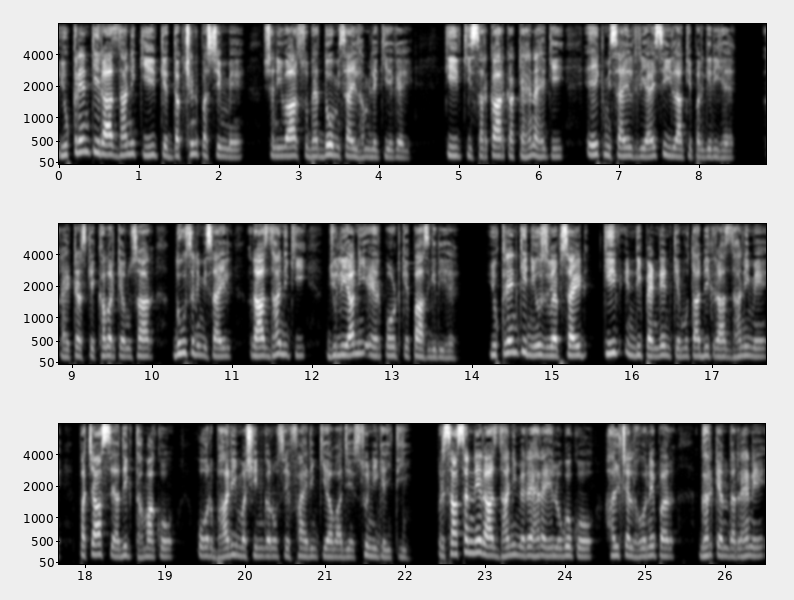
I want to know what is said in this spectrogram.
यूक्रेन की राजधानी कीव के दक्षिण पश्चिम में शनिवार सुबह दो मिसाइल हमले किए गए। कीव की सरकार का कहना है कि एक मिसाइल रियायसी इलाके पर गिरी है। राइटर्स के खबर के अनुसार दूसरी मिसाइल राजधानी की जुलियानी एयरपोर्ट के पास गिरी है। यूक्रेन की न्यूज़ वेबसाइट कीव इंडिपेंडेंट के मुताबिक राजधानी में 50 से अधिक धमाकों और भारी मशीन गनों से फायरिंग की आवाज़ें सुनी गई थीं। प्रशासन ने राजधानी में रह रहे लोगों को हलचल होने पर घर के अंदर रहने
